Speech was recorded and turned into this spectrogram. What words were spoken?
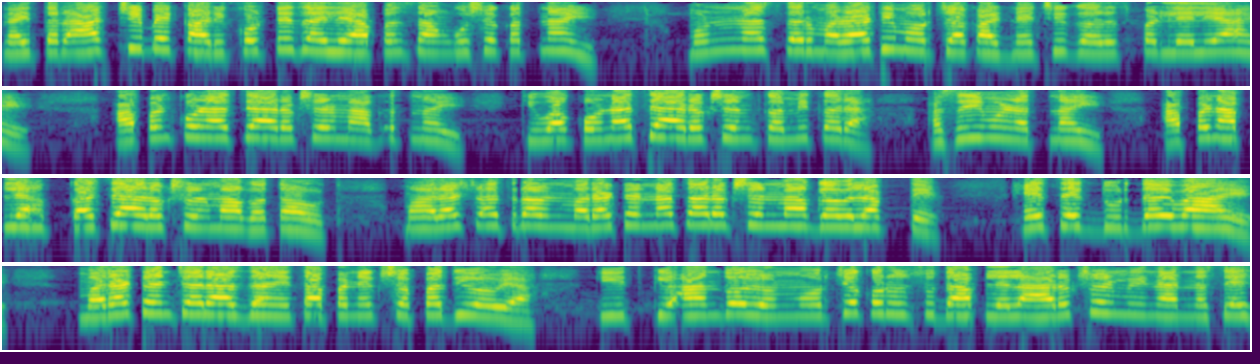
नाहीतर आजची बेकारी कोठे जाईल हे आपण सांगू शकत नाही. म्हणूनच तर मराठी मोर्चा काढण्याची गरज पडलेली आहे. आपण कोणाचे आरक्षण मागत नाही किंवा कोणाचे आरक्षण कमी करा असंही म्हणत नाही. आपण आपल्या हक्काचे आरक्षण मागत आहोत. महाराष्ट्रात राहून मराठ्यांनाच आरक्षण मागावे लागते. हेच एक दुर्दैव आहे. मराठ्यांच्या राजधानीत आपण एक शपथ घेऊया की इतकी आंदोलन मोर्चे करून सुद्धा आपल्याला आरक्षण मिळणार नसेल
